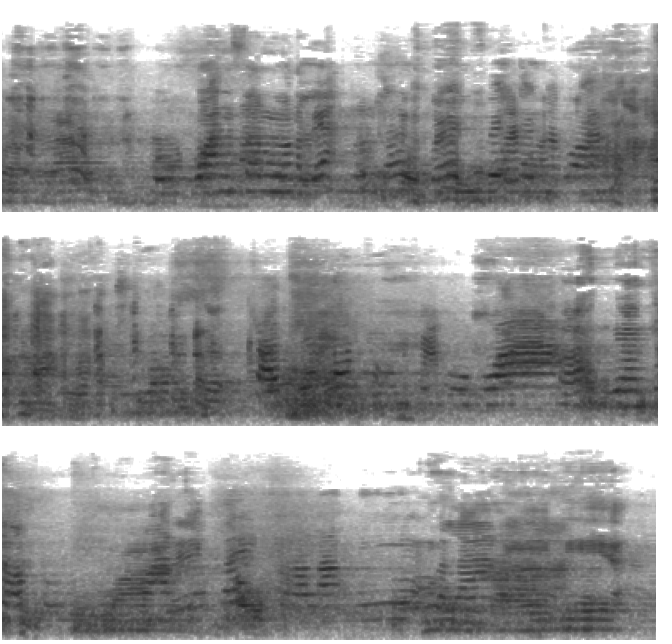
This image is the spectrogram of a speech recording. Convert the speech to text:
បាទវត្តសិនមកលាក់ទៅវែងវែងទៅវត្តស្វាមីចិត្តតែជាគាត់ពូវ៉ាមានទៅវវ៉ាត្តទៅក្រឡាមីក្រឡារាមាជាអ្នក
